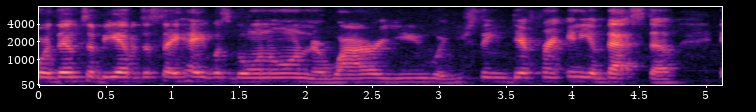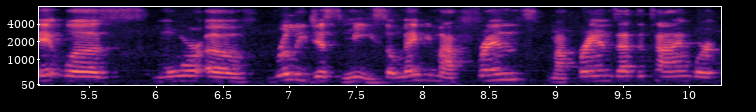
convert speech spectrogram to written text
for them to be able to say, hey, what's going on? Or why are you? Or you seem different, any of that stuff. It was more of really just me. So maybe my friends, my friends at the time were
